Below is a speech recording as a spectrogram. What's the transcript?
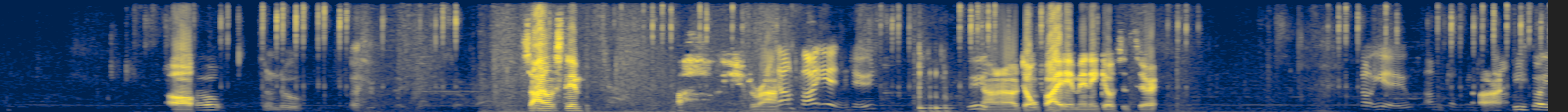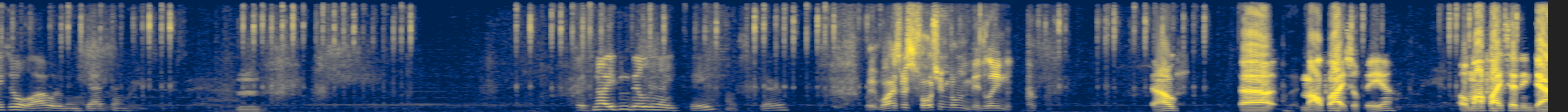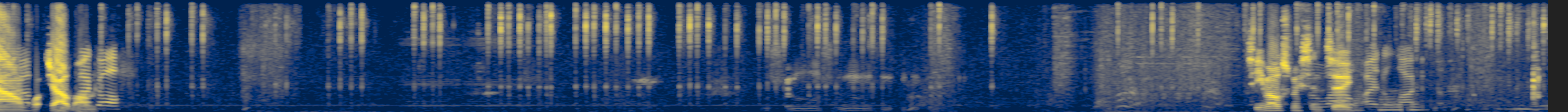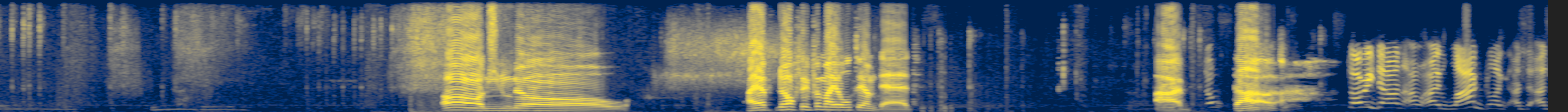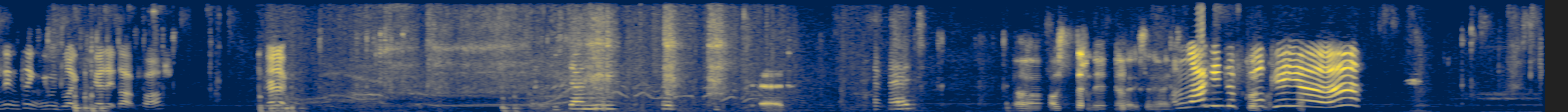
Oh, Oh, Don't do it. silenced him. Oh, should have ran. Damn fighting, dude. dude. No, no, no, don't fight him, Mini. Go to the turret. Not you. I'm talking to All right. He's got his ult, I would have been dead then. Mm. It's not even building AP. That's scary. Wait, why is Miss Fortune bombing mid lane now? Now, uh, Malphite's up here. Oh, Malphite's heading down. Yep. Watch out, man. Back off. Teemo's Oh, missing wow, too. I had a lag. Oh Should've no! I have nothing for my ulti. I'm dead. I'm Oh, that. sorry, Dan. I, I lagged. Like I didn't think you would like get it that fast. Get it? He's standing dead. dead. Uh, I was definitely Alex anyway. I'm lagging to fuck here.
